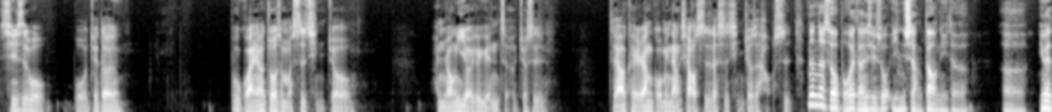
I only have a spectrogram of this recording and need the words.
其实我我觉得不管要做什么事情，就很容易有一个原则，就是只要可以让国民党消失的事情，就是好事。那那时候不会担心说影响到你的呃，因为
